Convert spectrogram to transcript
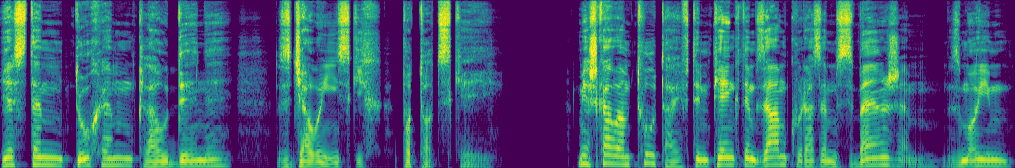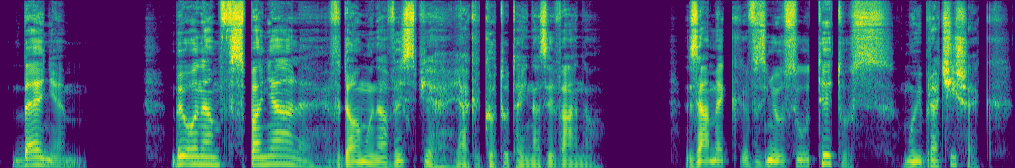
Jestem duchem Klaudyny z Działyńskich Potockiej. Mieszkałam tutaj, w tym pięknym zamku, razem z mężem, z moim Beniem. Było nam wspaniale w domu na wyspie, jak go tutaj nazywano. Zamek wzniósł Tytus, mój braciszek.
